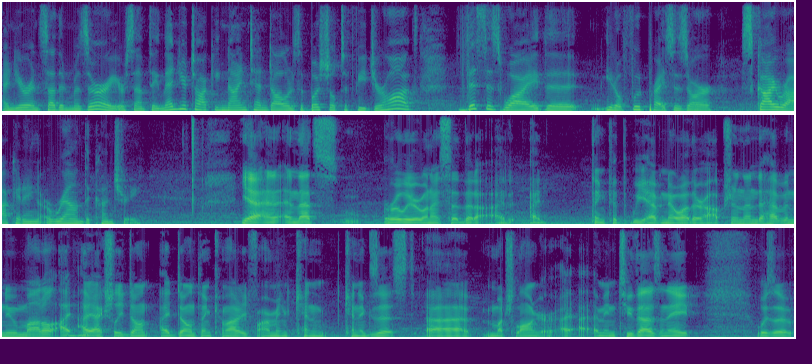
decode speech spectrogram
and you're in southern missouri or something then you're talking nine ten dollars a bushel to feed your hogs. This is why the you know food prices are skyrocketing around the country Yeah, and, and that's earlier when I said that I, I think that we have no other option than to have a new model. I, I actually don't. I don't think commodity farming can can exist uh, much longer. I, I mean, 2008 was a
